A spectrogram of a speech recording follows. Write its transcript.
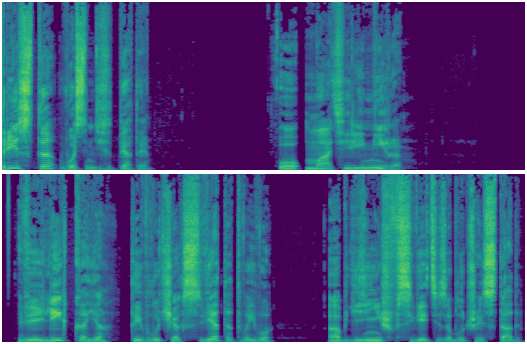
385. О Матери мира! Великая ты в лучах света твоего объединишь в свете заблудшее стадо,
